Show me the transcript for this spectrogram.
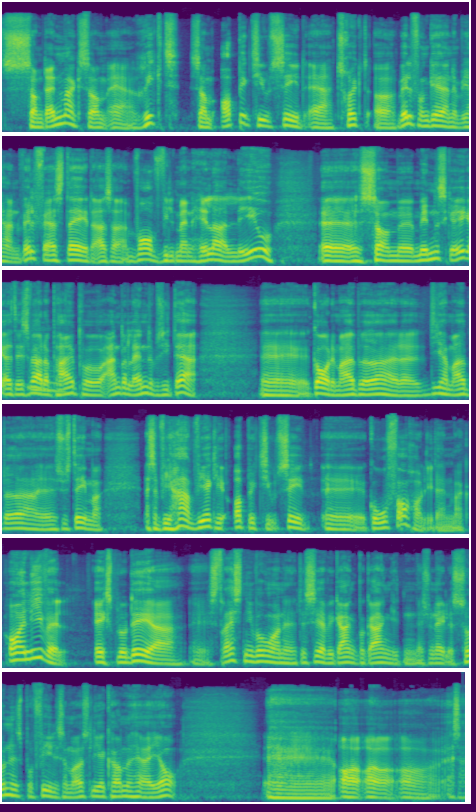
som Danmark, som er rigt, som objektivt set er trygt og velfungerende. Vi har en velfærdsstat, altså hvor vil man hellere leve øh, som øh, menneske? Ikke? Altså, det er svært mm. at pege på andre lande, der sige, der øh, går det meget bedre, eller de har meget bedre øh, systemer. Altså, vi har virkelig objektivt set øh, gode forhold i Danmark. Og alligevel eksploderer øh, stressniveauerne. Det ser vi gang på gang i den nationale sundhedsprofil, som også lige er kommet her i år. Øh, og, og, og altså,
